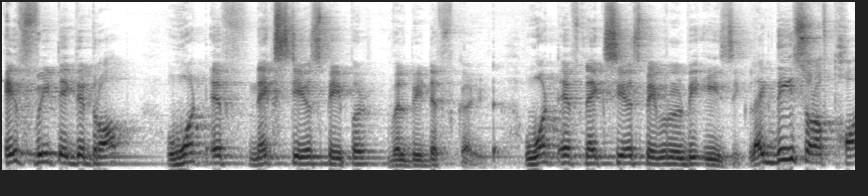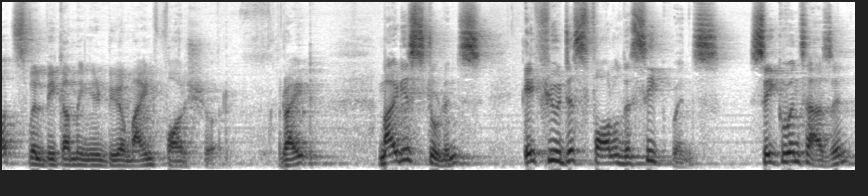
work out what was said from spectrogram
If we take the drop, what if next year's paper will be difficult? What if next year's paper will be easy? Like these sort of thoughts will be coming into your mind for sure, right? My dear students, if you just follow the sequence, sequence as in,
